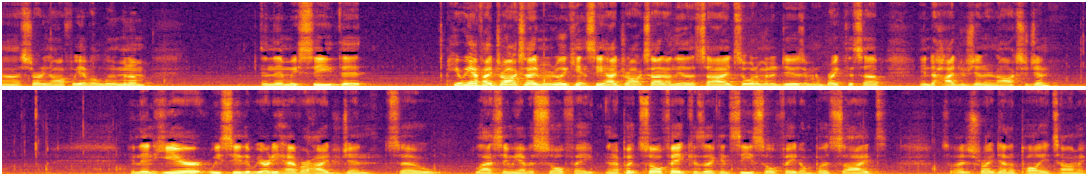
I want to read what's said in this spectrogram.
uh, starting off, we have aluminum, and then we see that here we have hydroxide, and we really can't see hydroxide on the other side, so what I'm going to do is I'm going to break this up into hydrogen and oxygen. And then here we see that we already have our hydrogen, so last thing we have is sulfate. And I put sulfate because I can see sulfate on both sides, so I just write down the polyatomic.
